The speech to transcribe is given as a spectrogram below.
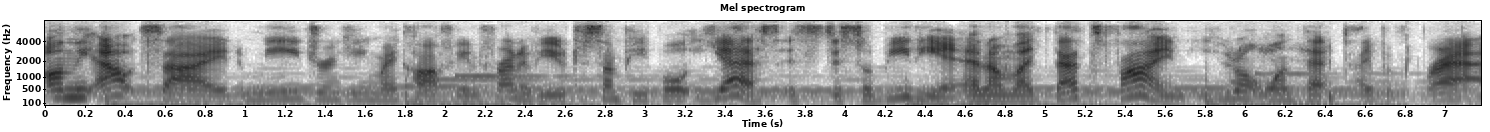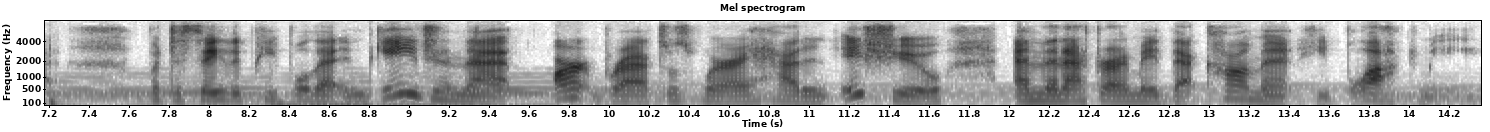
on the outside, me drinking my coffee in front of you, to some people, yes, it's disobedient. And I'm like, that's fine. You don't want that type of brat. But to say the people that engage in that aren't brats was where I had an issue. And then after I made that comment, he blocked me.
